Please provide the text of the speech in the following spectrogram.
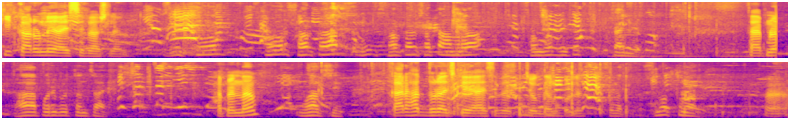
কি কারণে আইএসএফে আসলেন? সরকার সরকারের সাথে আমরা সংযোগ দিতে চাই না। তাই আপনার হ্যাঁ পরিবর্তন চাই। আপনার নাম? ওয়াব শেখ কার হাত ধরে আজকে আইএসএফে যোগদান করলেন? সুমত কুমার। হ্যাঁ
